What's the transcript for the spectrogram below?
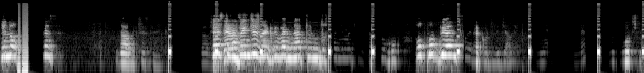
Nie no, przez... Dobra, przestań. Przestań, będziesz nagrywać na tym, subów. O, pobiłem twój rekord, 300.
